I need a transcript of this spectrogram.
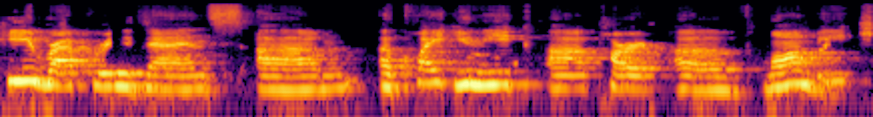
He represents um, a quite unique uh, part of Long Beach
